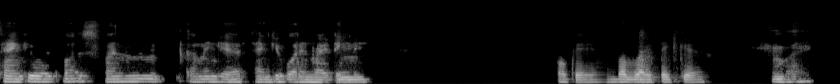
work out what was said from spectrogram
Thank you. It was fun coming here. Thank you for inviting me. Okay, bye bye. Take care. Bye.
